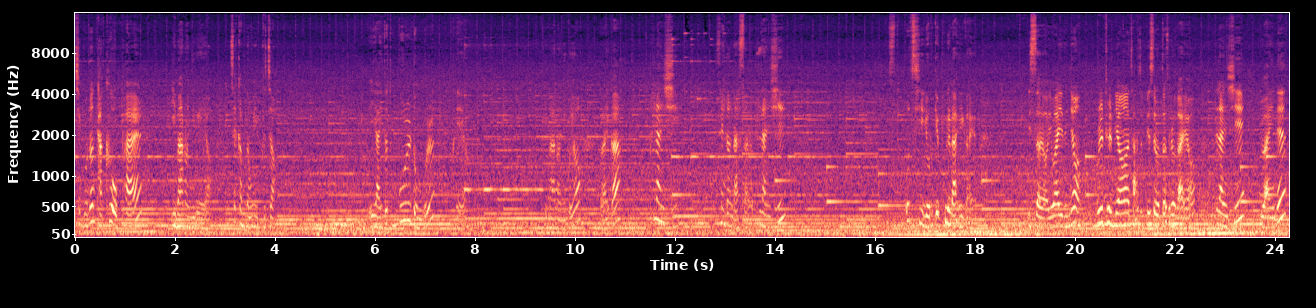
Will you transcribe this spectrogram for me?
친구는 다크 오팔 2만 원이래요. 색감 너무 이쁘죠? 이 아이도 동글동글 그래요. 2만 원이고요. 이 아이가 플란시 생각났어요. 플란시 꽃이 이렇게 피는 아이가 있어요. 이 아이는요 물 들면 자주빛으로 또 들어가요. 플란시 이 아이는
